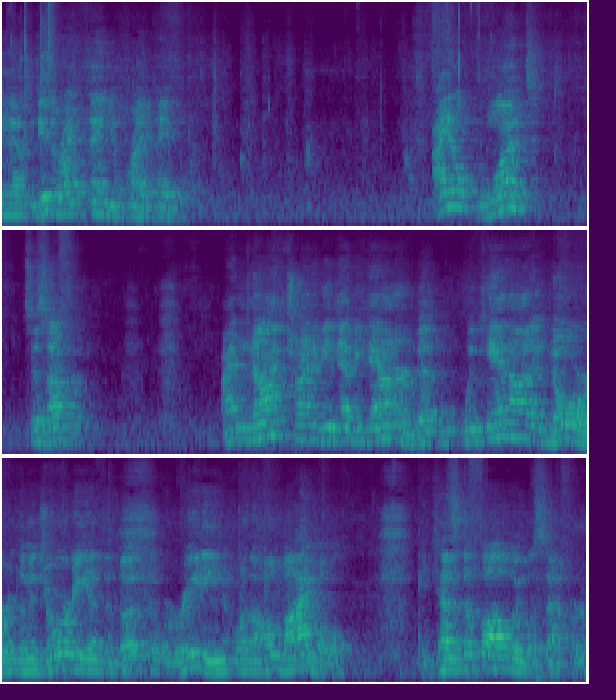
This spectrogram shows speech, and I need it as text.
you know, if you do the right thing, you'll probably pay for it. I don't want to suffer. I'm not trying to be a Debbie Downer, but we cannot ignore the majority of the book that we're reading or the whole Bible. Because of the fall, we will suffer.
